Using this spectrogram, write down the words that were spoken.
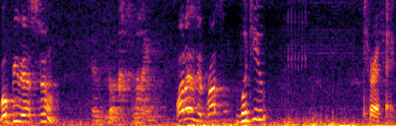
We'll be there soon. It looks like. What is it, Russell? Would you? Terrific.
